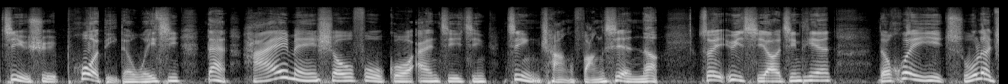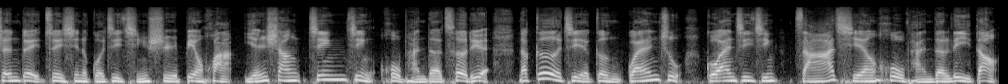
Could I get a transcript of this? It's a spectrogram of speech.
继续破底的危机，但还没收复国安基金进场防线呢。所以预期哦，今天。的会议除了针对最新的国际情势变化，研商精进护盘的策略，那各界更关注国安基金砸钱护盘的力道。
